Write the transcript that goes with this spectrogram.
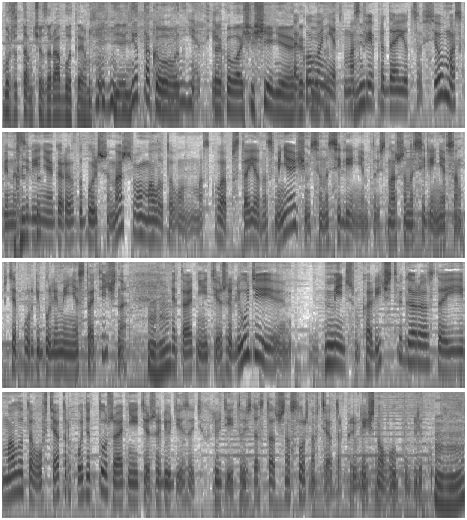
может, там что заработаем. Не- Нет такого вот, Нет, такого ощущения? Такого нет. В Москве продается все. В Москве население гораздо больше нашего. Мало того, Москва постоянно с меняющимся населением. То есть наше население в Санкт-Петербурге более-менее статично. Мгм. Это одни и те же люди в меньшем количестве гораздо. И мало того, в театр ходят тоже одни и те же люди из этих людей. То есть достаточно сложно в театр привлечь новую публику. Мгм.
